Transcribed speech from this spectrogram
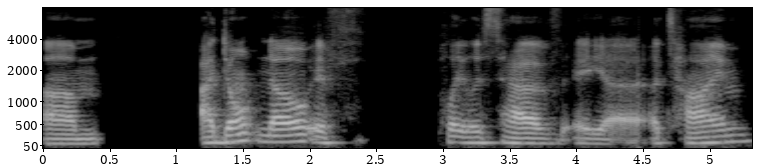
Um, I don't know if playlists have a uh, a time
